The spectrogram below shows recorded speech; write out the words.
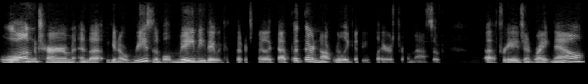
long term and the you know reasonable, maybe they would consider something like that. But they're not really going to be players for a massive uh, free agent right now.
